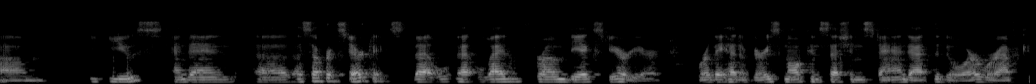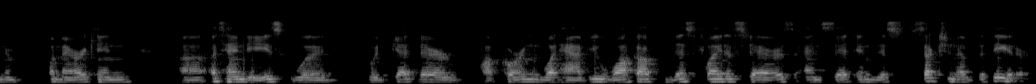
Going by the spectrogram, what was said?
um, use, and then uh, a separate staircase that that led from the exterior, where they had a very small concession stand at the door, where African American uh, attendees would would get their popcorn, what have you, walk up this flight of stairs and sit in this section of the theater.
